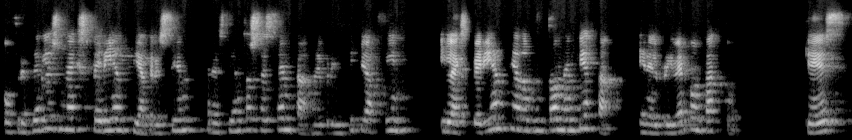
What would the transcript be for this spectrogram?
ofrecerles una experiencia 360 de principio a fin y la experiencia ¿dónde empieza? En el primer contacto, que es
